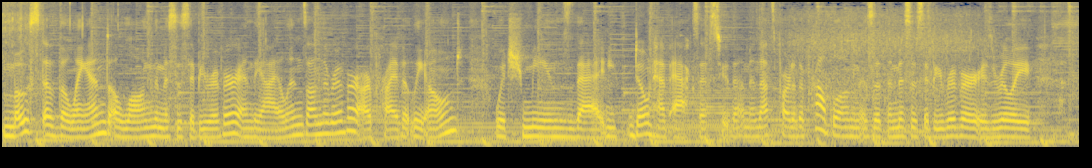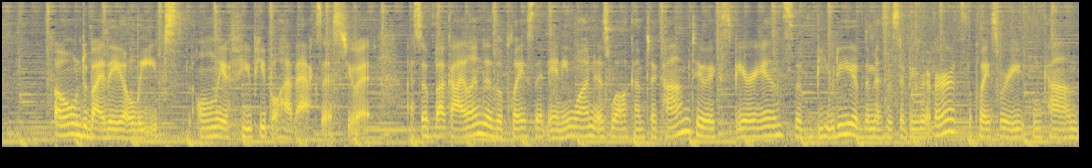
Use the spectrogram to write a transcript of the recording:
Most of the land along the Mississippi River and the islands on the river are privately owned, which means that you don't have access to them. And that's part of the problem is that the Mississippi River is really owned by the elite. Only a few people have access to it. So Buck Island is a place that anyone is welcome to come to experience the beauty of the Mississippi River. It's the place where you can come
